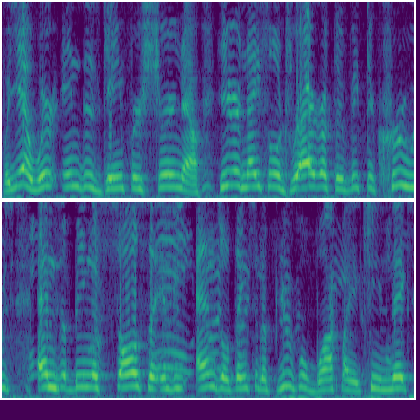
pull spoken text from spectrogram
But yeah, we're in this game for sure now. Here, a nice little drag after Victor Cruz ends up being a salsa in the end zone thanks to the beautiful block by Hakeem Nicks.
